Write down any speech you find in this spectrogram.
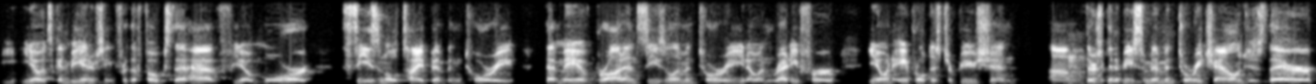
you know, it's going to be interesting for the folks that have you know more seasonal type inventory that may have brought in seasonal inventory, you know, and ready for you know an April distribution. Um, mm. There's going to be some inventory challenges there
